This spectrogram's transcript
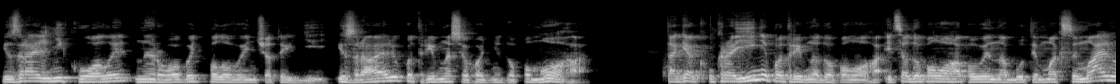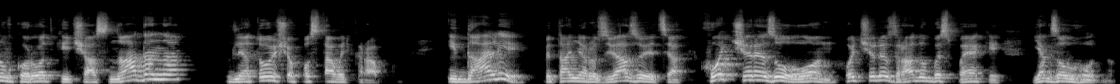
Ізраїль ніколи не робить половинчатих дій. Ізраїлю потрібна сьогодні допомога. Так як Україні потрібна допомога, і ця допомога повинна бути максимально в короткий час надана для того, щоб поставити крапку. І далі питання розв'язується хоч через ООН, хоч через Раду безпеки, як завгодно.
